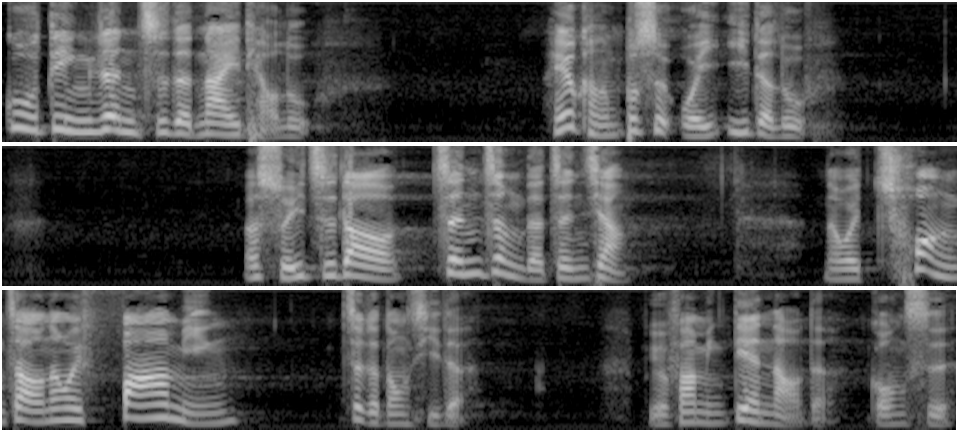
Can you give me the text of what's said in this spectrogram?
固定认知的那一条路，很有可能不是唯一的路。而谁知道真正的真相？那位创造、那位发明这个东西的，比如发明电脑的公司，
